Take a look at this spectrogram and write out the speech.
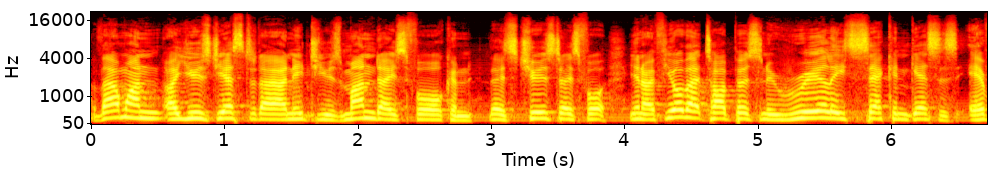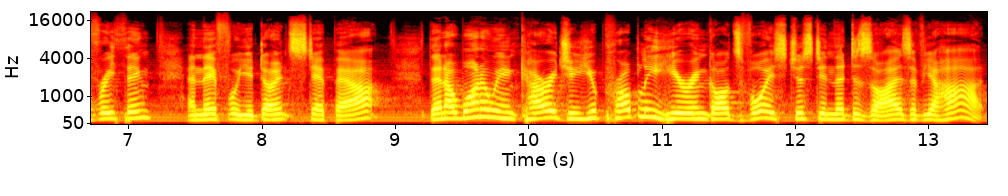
That one I used yesterday, I need to use Monday's fork, and there's Tuesday's fork. You know, if you're that type of person who really second guesses everything and therefore you don't step out, then I want to encourage you, you're probably hearing God's voice just in the desires of your heart.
